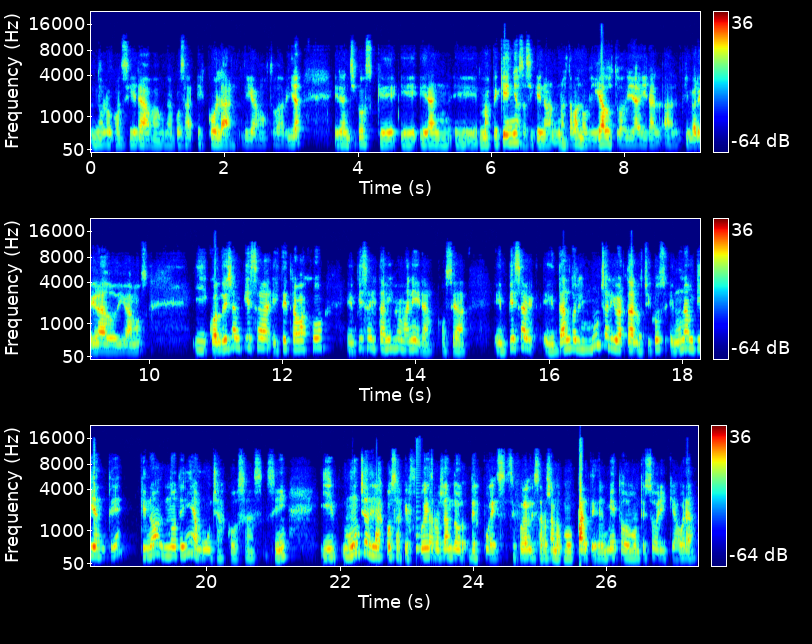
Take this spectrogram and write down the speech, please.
no lo consideraba una cosa escolar, digamos, todavía eran chicos que eh, eran eh, más pequeños, así que no, estaban obligados todavía a ir al, primer grado, digamos. Y cuando ella empieza este trabajo, empieza de esta misma manera, o sea, empieza eh, dándoles mucha libertad a los chicos en un ambiente que no, no tenía muchas cosas, ¿sí? Y muchas de las cosas que fue desarrollando después, se fueron desarrollando como parte del método Montessori, que ahora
